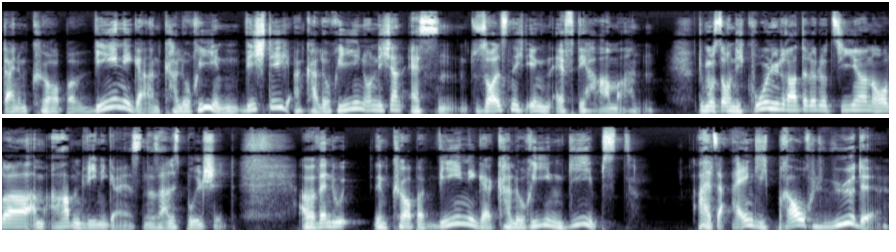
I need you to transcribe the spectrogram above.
deinem Körper weniger an Kalorien, wichtig an Kalorien und nicht an Essen, du sollst nicht irgendein FDH machen. Du musst auch nicht Kohlenhydrate reduzieren oder am Abend weniger essen, das ist alles Bullshit. Aber wenn du dem Körper weniger Kalorien gibst, als er eigentlich brauchen würde,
